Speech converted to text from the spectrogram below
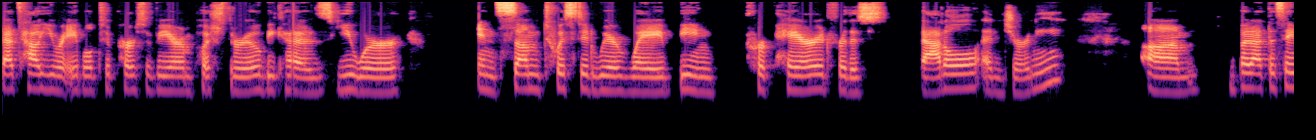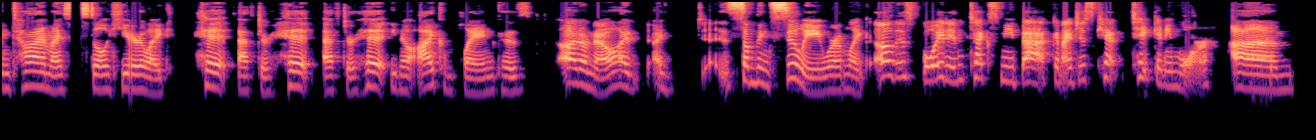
that's how you were able to persevere and push through because you were in some twisted weird way being prepared for this battle and journey um, but at the same time i still hear like hit after hit after hit you know i complain because i don't know i i something silly where i'm like oh this boy didn't text me back and i just can't take anymore. Um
